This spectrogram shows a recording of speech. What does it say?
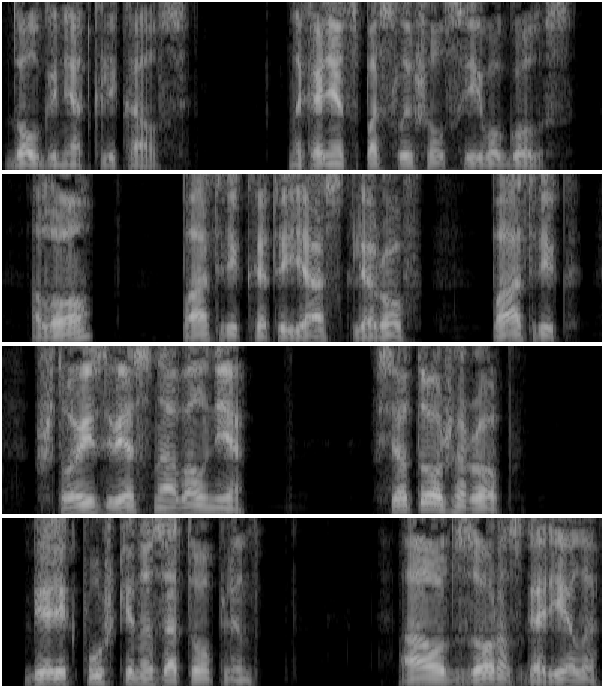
долго не откликался. Наконец послышался его голос. — Алло? — Патрик, это я, Скляров. — Патрик, что известно о волне? — Все тоже, Роб. Берег Пушкина затоплен, а от Зора сгорело.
